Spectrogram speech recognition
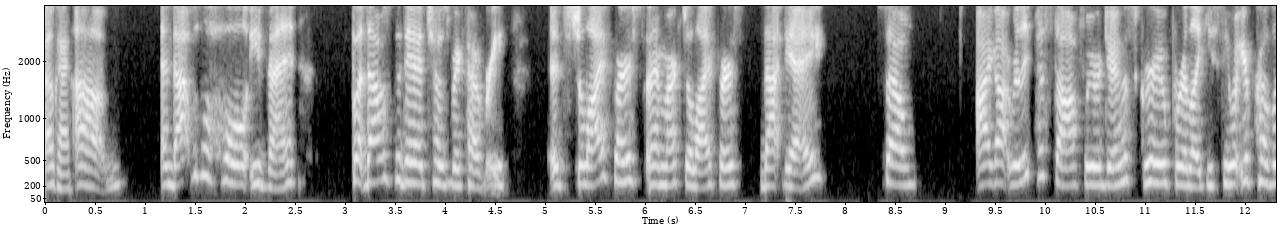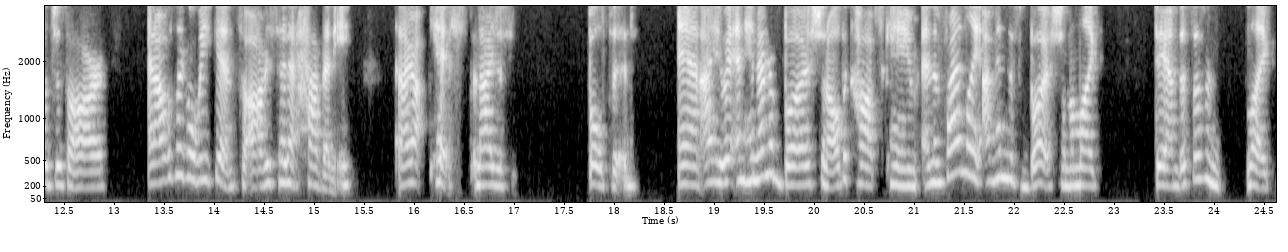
Okay. Um, and that was a whole event, but that was the day I chose recovery. It's July 1st, and I marked July 1st that day. So I got really pissed off. We were doing this group where, like, you see what your privileges are. And I was like a weekend, so obviously I didn't have any. And I got pissed and I just bolted. And I went and hid in a bush, and all the cops came. And then finally, I'm in this bush, and I'm like, damn, this isn't like,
